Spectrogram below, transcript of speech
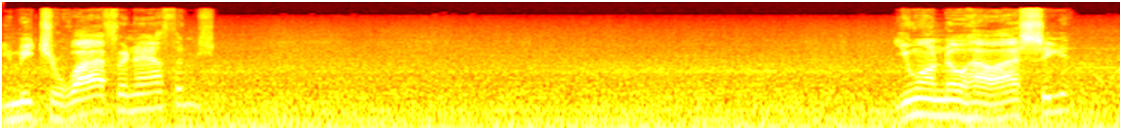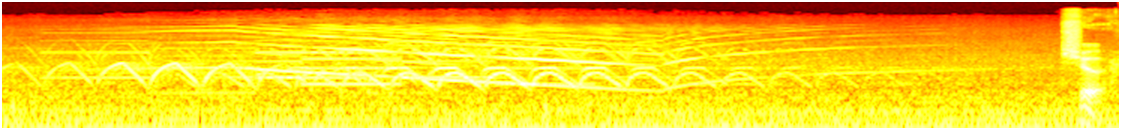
You meet your wife in Athens? You want to know how I see it? Sure.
